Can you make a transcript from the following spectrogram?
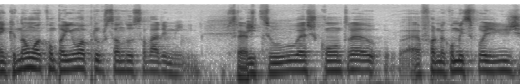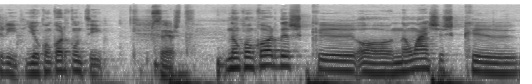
em que não acompanhou a progressão do salário mínimo. Certo. E tu és contra a forma como isso foi gerido, e eu concordo contigo. Certo. Não concordas que, ou não achas que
